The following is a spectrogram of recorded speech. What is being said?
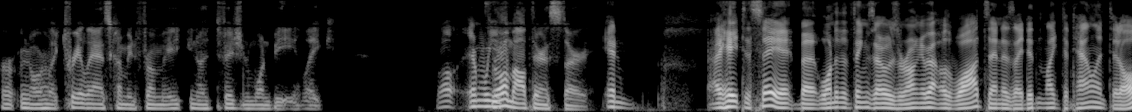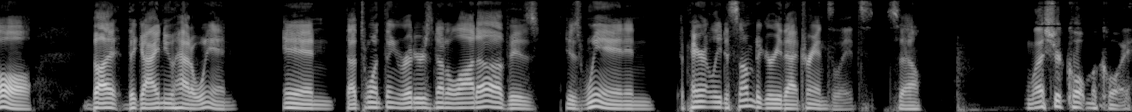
or you know, or like Trey Lance coming from a you know Division One B. Like Well, and we throw him out there and start. and I hate to say it, but one of the things I was wrong about with Watson is I didn't like the talent at all, but the guy knew how to win, and that's one thing Ridder's done a lot of is is win, and apparently to some degree that translates. So Unless you're Colt McCoy,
